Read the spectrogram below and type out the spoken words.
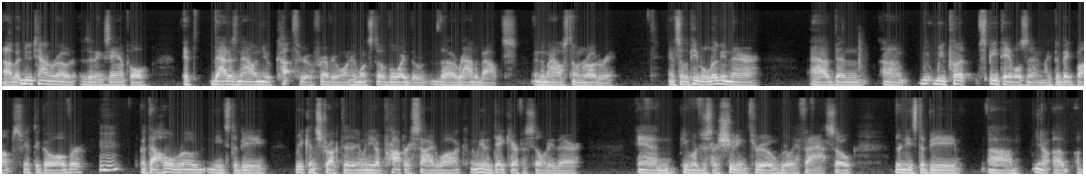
Uh, but Newtown Road is an example. It that is now a new cut through for everyone who wants to avoid the the roundabouts in the Milestone Rotary. And so the people living there have been. Uh, we, we put speed tables in, like the big bumps we have to go over. But that whole road needs to be reconstructed, and we need a proper sidewalk. And we have a daycare facility there, and people just are shooting through really fast. So there needs to be, um, you know, a, a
